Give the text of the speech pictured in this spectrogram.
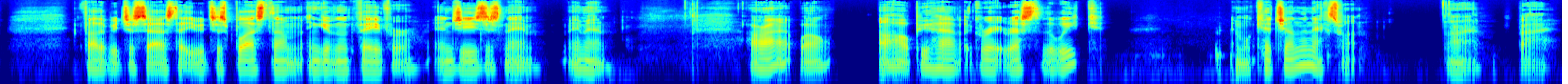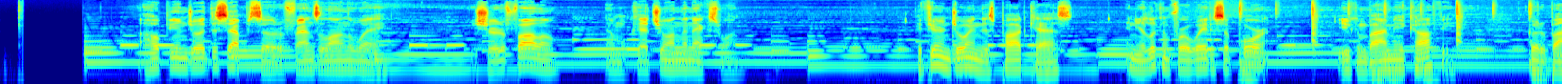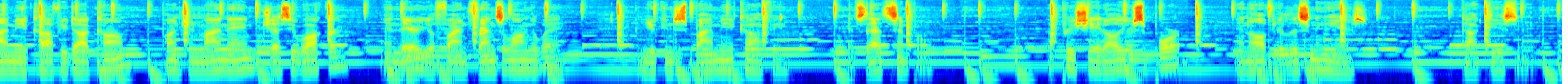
Father, we just ask that you would just bless them and give them favor in Jesus' name. Amen. All right. Well, I hope you have a great rest of the week, and we'll catch you on the next one. All right. Bye. I hope you enjoyed this episode of Friends Along the Way. Be sure to follow, and we'll catch you on the next one. If you're enjoying this podcast and you're looking for a way to support, you can buy me a coffee Go to buymeacoffee.com, punch in my name, Jesse Walker, and there you'll find friends along the way. And you can just buy me a coffee. It's that simple. I appreciate all your support and all of your listening ears. Talk to you soon.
